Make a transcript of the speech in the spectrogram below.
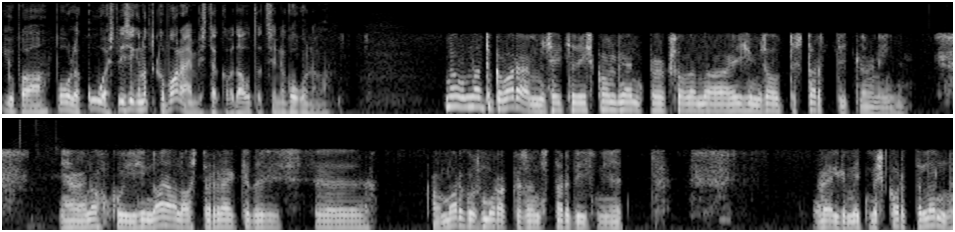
juba poole kuuest või isegi natuke varem vist hakkavad autod sinna kogunema? no natuke varem, seitseteist kolmkümmend peaks olema esimese auto start, ütleme nii. ja noh, kui siin ajaloost veel rääkida, siis äh, ka Margus Murakas on stardis, nii et öelge, mitmes kord tal on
